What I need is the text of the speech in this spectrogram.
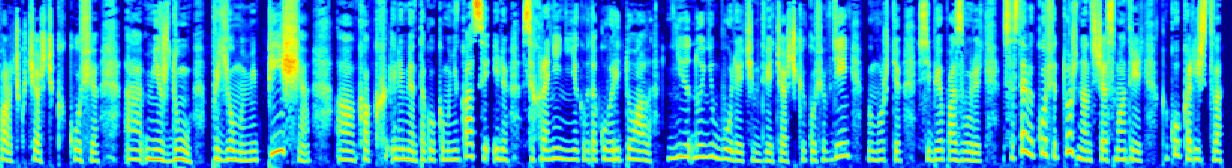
парочку чашечек кофе а, между приемами пищи, а, как элемент такой коммуникации или сохранения некого такого ритуала, но не более чем две чашечки кофе в день вы можете себе позволить. В составе кофе тоже надо сейчас смотреть, какое количество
